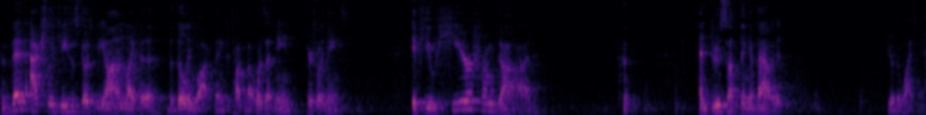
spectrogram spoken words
Then actually Jesus goes beyond like the, the building block thing to talk about what does that mean? Here's what it means if you hear from God and do something about it, you're the wise man.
